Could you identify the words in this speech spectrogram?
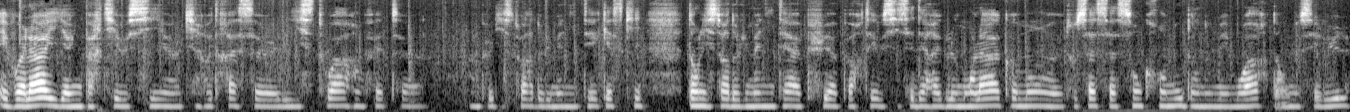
Et, voilà, il y a une partie aussi qui retrace l'histoire en fait un peu l'histoire de l'humanité, qu'est-ce qui, dans l'histoire de l'humanité, a pu apporter aussi ces dérèglements-là, comment euh, tout ça, ça s'ancre en nous, dans nos mémoires, dans nos cellules,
